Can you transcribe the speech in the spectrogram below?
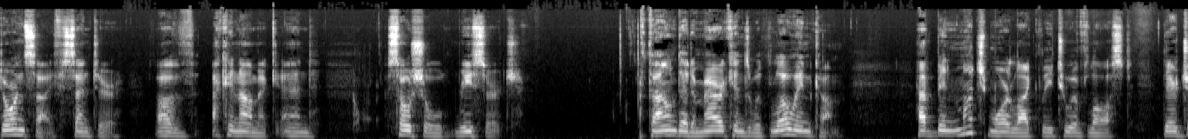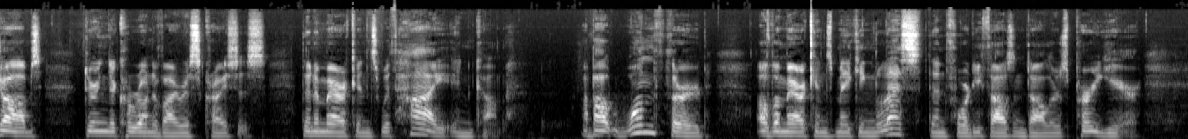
Dornsife Center of Economic and Social Research found that Americans with low income have been much more likely to have lost their jobs during the coronavirus crisis than Americans with high income. About one third of Americans making less than $40,000 per year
